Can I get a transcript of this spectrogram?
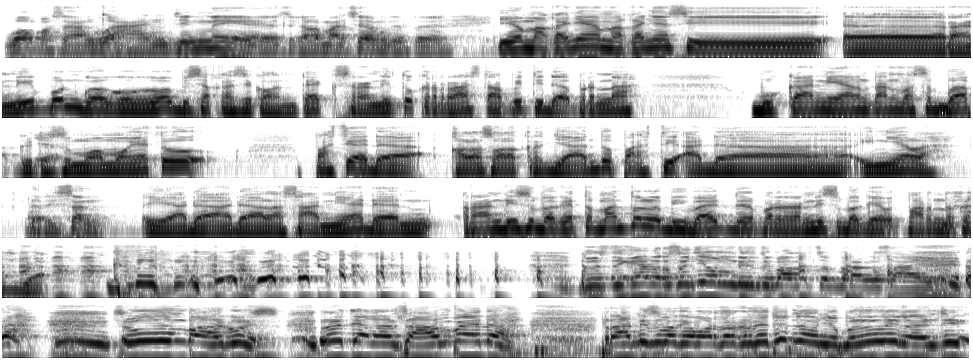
gue pasangan gue anjing nih segala macam gitu ya. ya makanya makanya si eh, Randi pun gue gua, gua bisa kasih konteks Randi tuh keras tapi tidak pernah bukan yang tanpa sebab gitu semua maunya tuh pasti ada kalau soal kerjaan tuh pasti ada inilah Dari Sen. Iya ada ada alasannya dan Randi sebagai teman tuh lebih baik daripada Randi sebagai partner kerja. Gustika tersenyum di seberang, seberang saya. Sumpah Gus, lu jangan sampai dah. Randi sebagai partner kerja tuh nyebelin anjing.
